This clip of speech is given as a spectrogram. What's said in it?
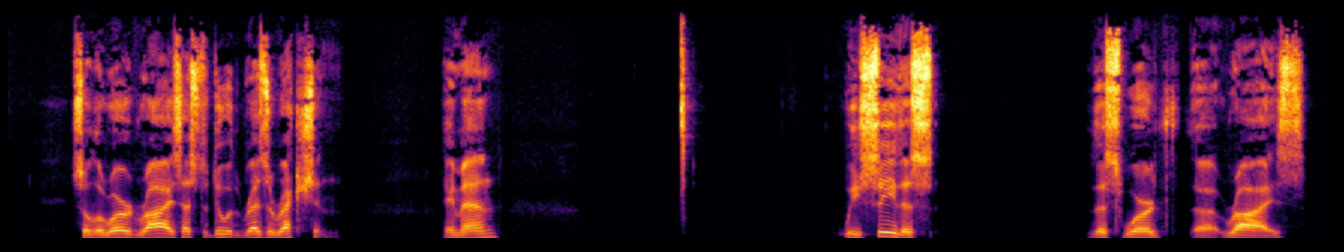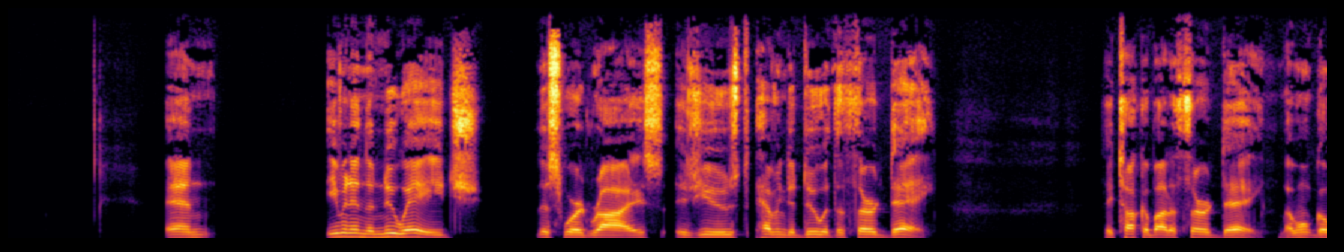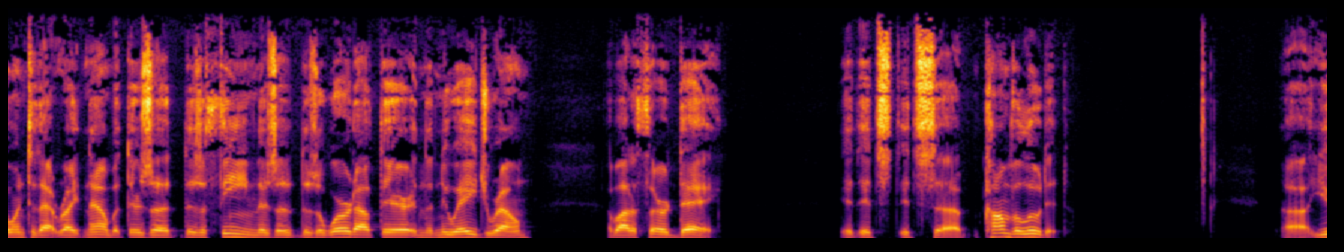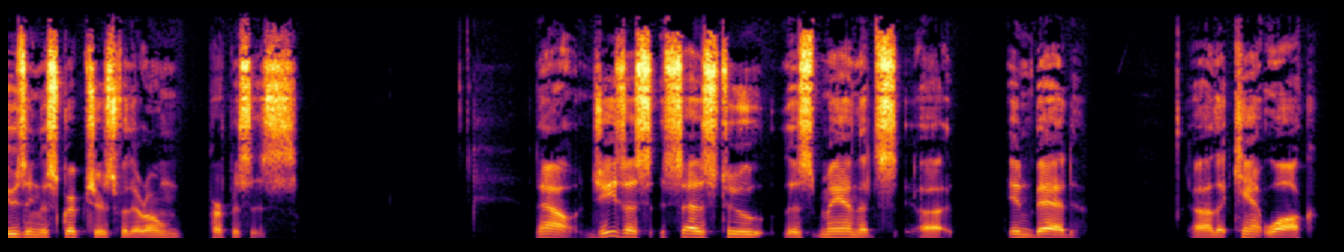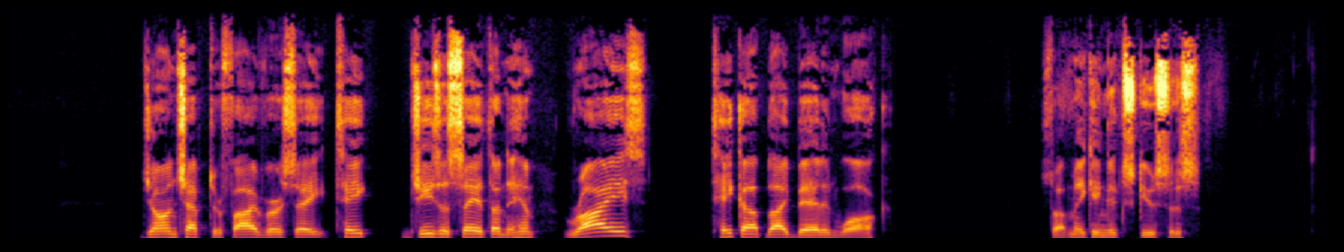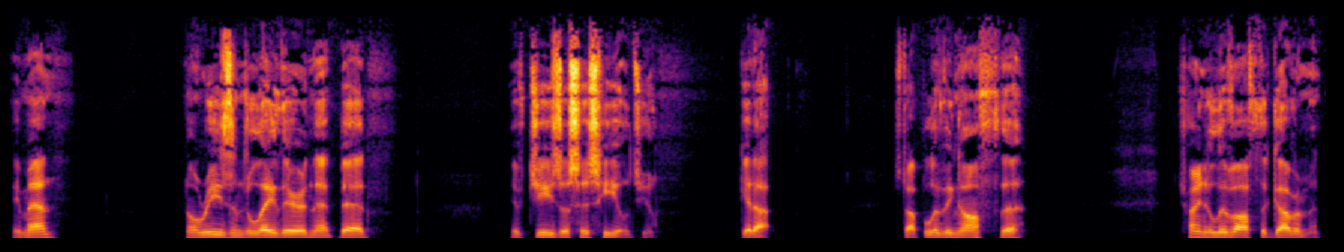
So the word rise has to do with resurrection. Amen. we see this this word uh, rise, and even in the New Age, this word rise is used having to do with the third day. They talk about a third day. I won't go into that right now, but there's a there's a theme, there's a there's a word out there in the New Age realm about a third day. It, it's it's uh, convoluted, uh, using the scriptures for their own purposes. Now, Jesus says to this man that's uh, in bed uh, that can't walk, John chapter 5, verse 8, take, Jesus saith unto him, Rise, take up thy bed and walk. Stop making excuses. Amen. No reason to lay there in that bed if Jesus has healed you. Get up. Stop living off the, trying to live off the government.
